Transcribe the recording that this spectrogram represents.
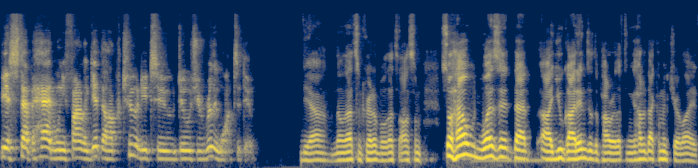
be a step ahead when you finally get the opportunity to do what you really want to do. Yeah, no, that's incredible. That's awesome. So, how was it that uh, you got into the powerlifting? How did that come into your life?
